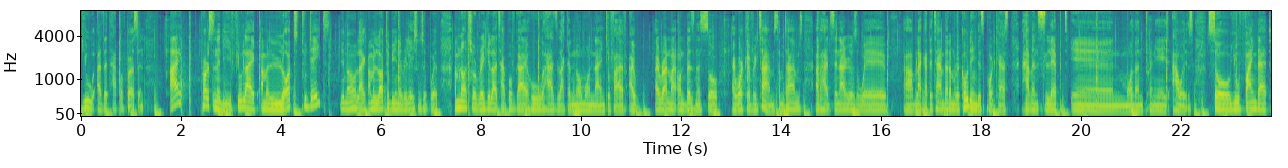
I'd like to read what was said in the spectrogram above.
you as a type of person. I personally feel like I'm a lot to date you know like i'm a lot to be in a relationship with. I'm not your regular type of guy who has like a normal nine to five. I i run my own business so i work every time. Sometimes i've had scenarios where um, like at the time that i'm recording this podcast i haven't slept in more than 28 hours. So you'll find that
